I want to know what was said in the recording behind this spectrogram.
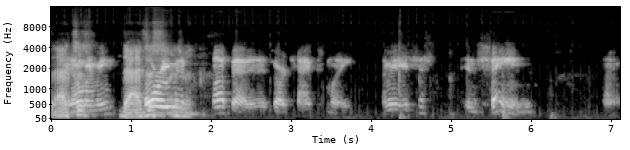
That's you know a- what I mean? that's or even if it's not that, and it's our tax money. I mean, it's just insane. Uh,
